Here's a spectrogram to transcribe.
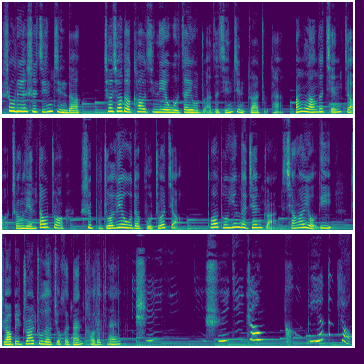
狩猎时紧紧的、悄悄地靠近猎物，再用爪子紧紧抓住它。螳螂的前脚呈镰刀状，是捕捉猎物的捕捉脚。猫头鹰的尖爪强而有力，只要被抓住了，就很难逃得开。十第十一章特别的脚。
